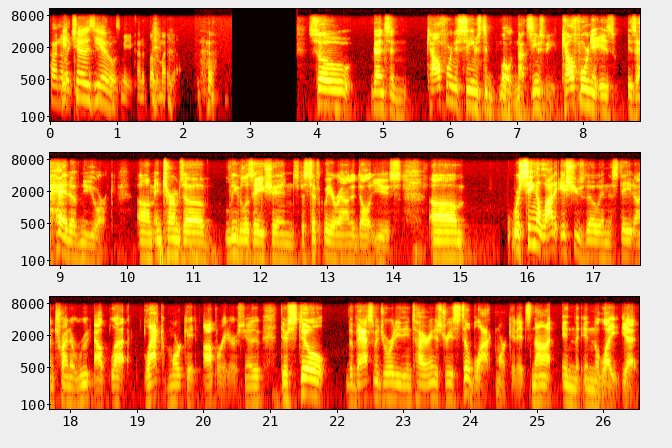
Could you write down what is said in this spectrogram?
kind of it like chose you. chose me, kind of fell in my. So, Benson, California seems to well, not seems to be. California is is ahead of New York um, in terms of legalization, specifically around adult use. Um, we're seeing a lot of issues though in the state on trying to root out black black market operators. You know, there's still the vast majority of the entire industry is still black market. It's not in the in the light yet.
